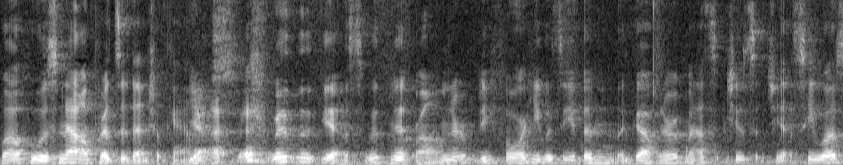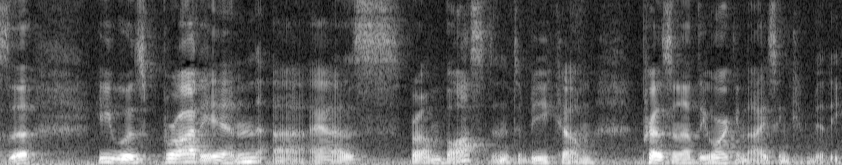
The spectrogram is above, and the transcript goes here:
well, who is now presidential candidate? Yes. with yes, with Mitt Romney before he was even the governor of Massachusetts. Yes, he was the, he was brought in uh, as from Boston to become president of the organizing committee.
